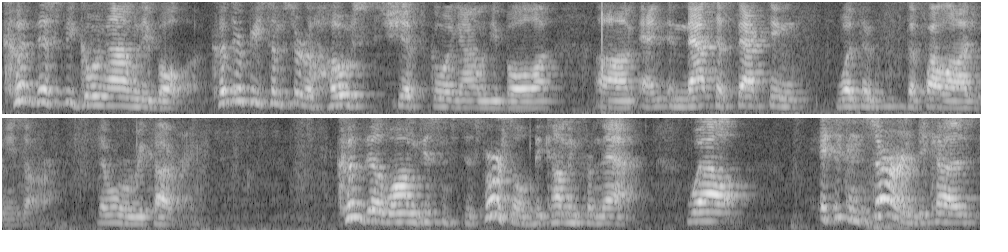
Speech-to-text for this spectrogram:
could this be going on with Ebola? Could there be some sort of host shift going on with Ebola? Um, and, and that's affecting what the, the phylogenies are that we're recovering could the long distance dispersal be coming from that? Well, it's a concern because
